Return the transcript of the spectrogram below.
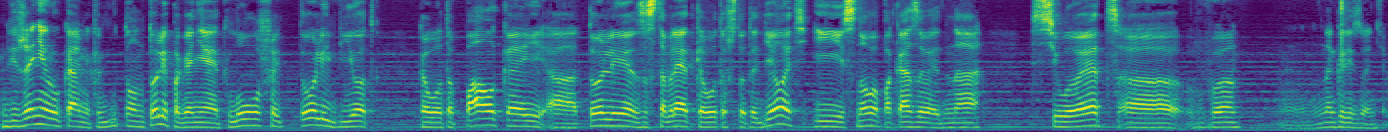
движения руками, как будто он то ли погоняет лошадь, то ли бьет кого-то палкой, а, то ли заставляет кого-то что-то делать и снова показывает на силуэт а, в, на горизонте.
